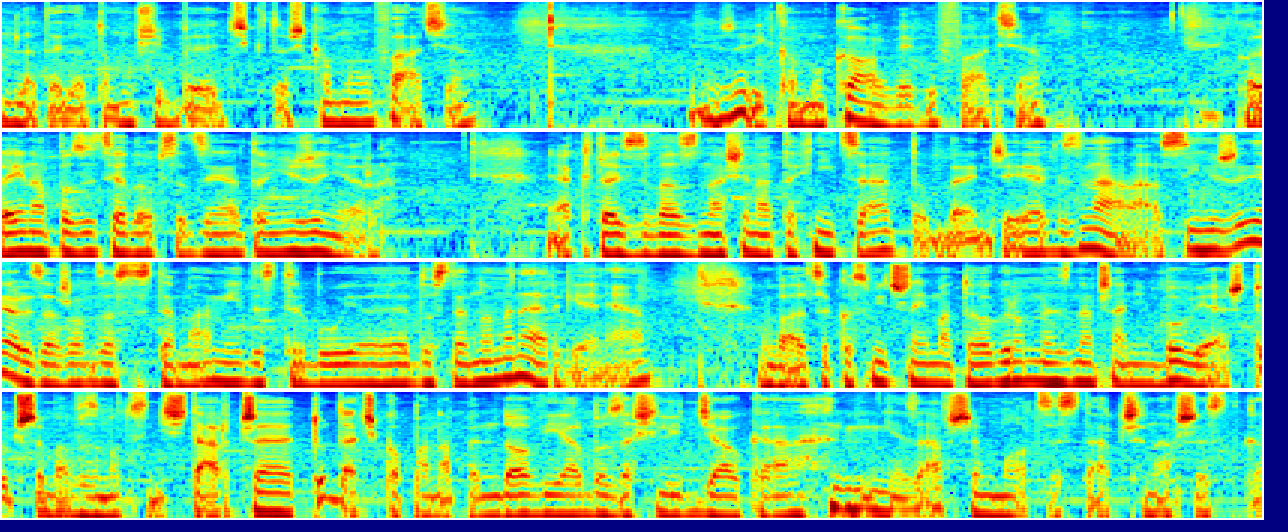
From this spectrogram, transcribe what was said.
Dlatego to musi być ktoś, komu ufacie. Jeżeli komukolwiek ufacie. Kolejna pozycja do obsadzenia to inżynier. Jak ktoś z Was zna się na technice, to będzie jak znalazł. Inżynier zarządza systemami i dystrybuuje dostępną energię, nie? W walce kosmicznej ma to ogromne znaczenie, bo wiesz, tu trzeba wzmocnić tarczę, tu dać kopa napędowi albo zasilić działka. Nie zawsze mocy starczy na wszystko.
